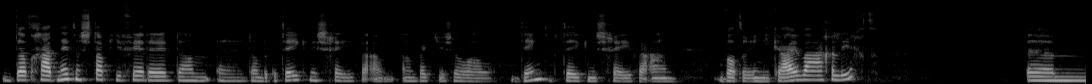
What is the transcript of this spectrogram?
Dat gaat net een stapje verder dan, eh, dan de betekenis geven aan, aan wat je zoal denkt. De betekenis geven aan wat er in die kruiwagen ligt. Ehm,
